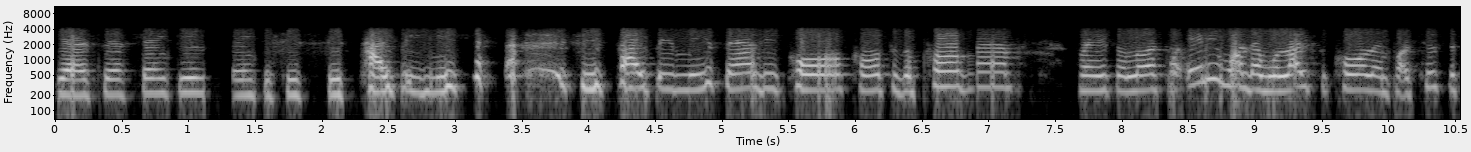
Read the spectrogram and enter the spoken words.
Yes, yes, thank you, thank you. She's she's typing me. she's typing me. Sandy, call, call to the program. Praise the Lord. So anyone that would like to call and participate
